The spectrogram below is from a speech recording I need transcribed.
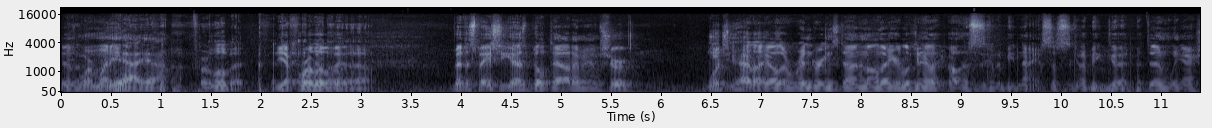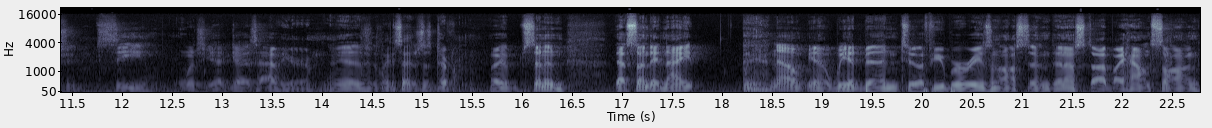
Is more money. Yeah, yeah. for a little bit. Yeah, for a little oh, bit. But the space you guys built out, I mean, I'm sure once you had like all the renderings done and all that, you're looking at it like, oh, this is going to be nice. This is going to be mm-hmm. good. But then when you actually see what you guys have here, I mean, it's, like I said, it's just different. Like sending that Sunday night. Now, you know, we had been to a few breweries in Austin. Then I stopped by Hound Song.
